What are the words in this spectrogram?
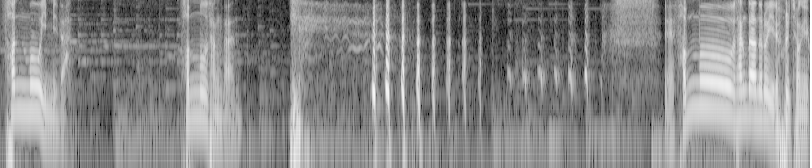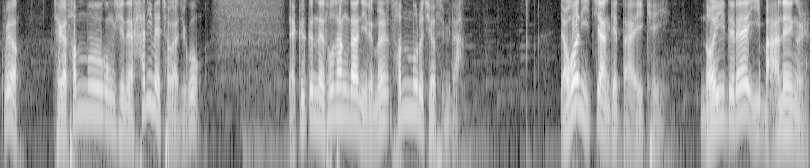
선무입니다. 선무상단. 네, 선무 상단으로 이름을 정했고요. 제가 선무공신에 한이 맺혀가지고 네, 끝끝내 소상단 이름을 선무로 지었습니다. 영원히 잊지 않겠다, AK. 너희들의 이 만행을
